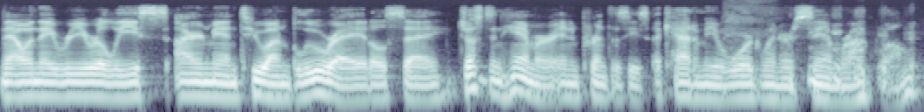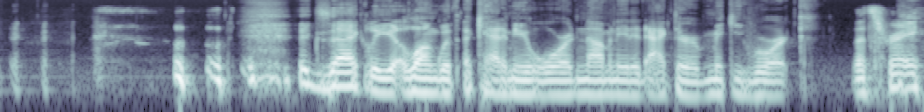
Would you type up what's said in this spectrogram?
Now, when they re-release Iron Man 2 on Blu-ray, it'll say Justin Hammer in parentheses Academy Award winner Sam Rockwell. exactly, along with Academy Award nominated actor Mickey Rourke. That's right.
